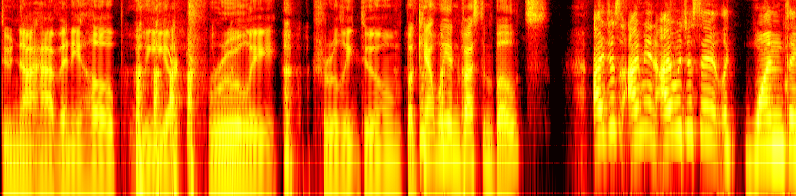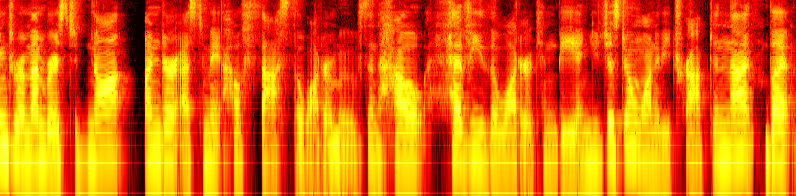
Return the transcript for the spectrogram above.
do not have any hope, we are truly, truly doomed. But can't we invest in boats? I just, I mean, I would just say like one thing to remember is to not underestimate how fast the water moves and how heavy the water can be. And you just don't want to be trapped in that. But,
